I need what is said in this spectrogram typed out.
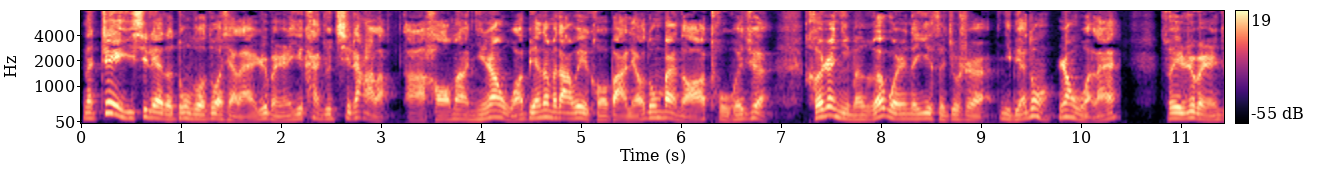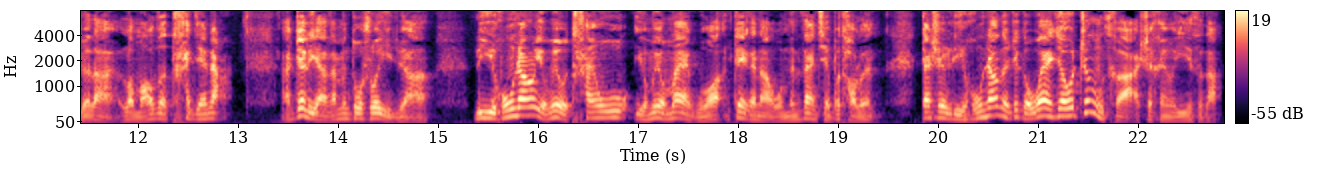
那这一系列的动作做下来，日本人一看就气炸了啊！好嘛，你让我别那么大胃口，把辽东半岛吐回去，合着你们俄国人的意思就是你别动，让我来。所以日本人觉得老毛子太奸诈啊！这里啊，咱们多说一句啊。李鸿章有没有贪污，有没有卖国？这个呢，我们暂且不讨论。但是李鸿章的这个外交政策啊，是很有意思的。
